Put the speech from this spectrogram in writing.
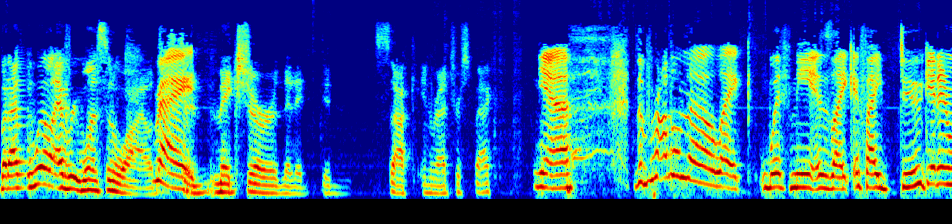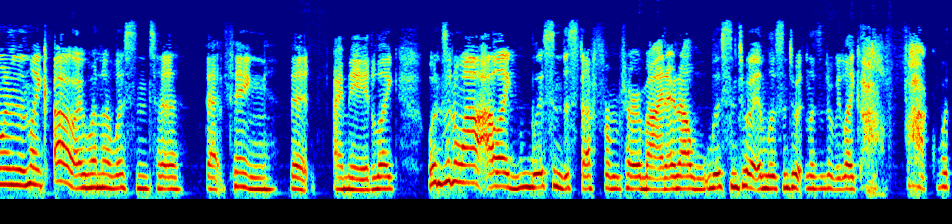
but I will every once in a while, just Right. to make sure that it didn't suck in retrospect. Yeah. The problem though, like with me, is like if I do get in one and like, oh, I want to listen to that thing that I made. Like once in a while, I'll like listen to stuff from Turbine and I'll listen to it and listen to it and listen to it. Be like, oh fuck, what?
